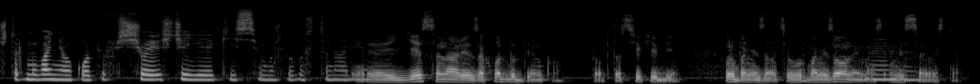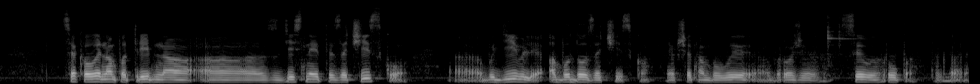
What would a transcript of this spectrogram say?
Штурмування окопів. Що ще є якісь можливо сценарії? Е, Є сценарій захват будинку, тобто CQB, урбанізація, урбанізованої місцевості. Це коли нам потрібно а, здійснити зачистку а, будівлі або до зачистку, якщо там були ворожі сили, групи і так далі.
